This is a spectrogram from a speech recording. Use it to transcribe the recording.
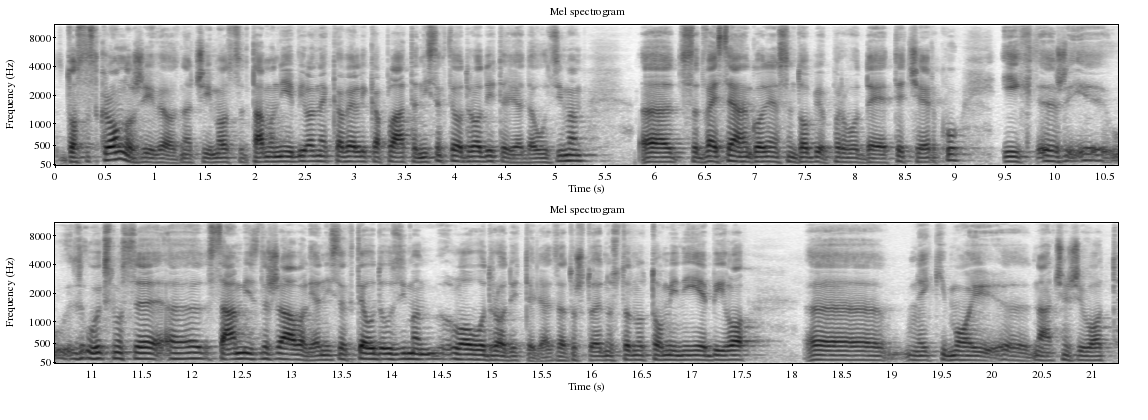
dosta skromno živeo, znači imao sam, tamo nije bila neka velika plata, nisam hteo od roditelja da uzimam, uh, sa 27 godina sam dobio prvo dete, čerku, i uvek smo se uh, sami izdržavali, ja nisam hteo da uzimam lovu od roditelja, zato što jednostavno to mi nije bilo uh, neki moj uh, način života.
